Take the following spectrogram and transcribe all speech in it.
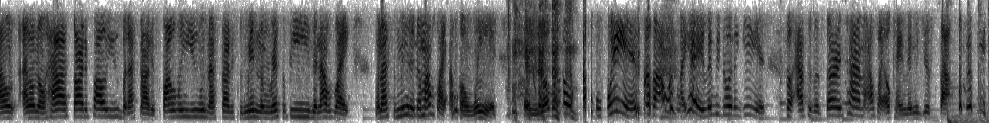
don't, I don't know how I started following you, but I started following you, and I started submitting them recipes. And I was like, when I submitted them, I was like, I'm gonna win, and gonna win. So I was like, hey, let me do it again. So after the third time, I was like, okay, let me just stop.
